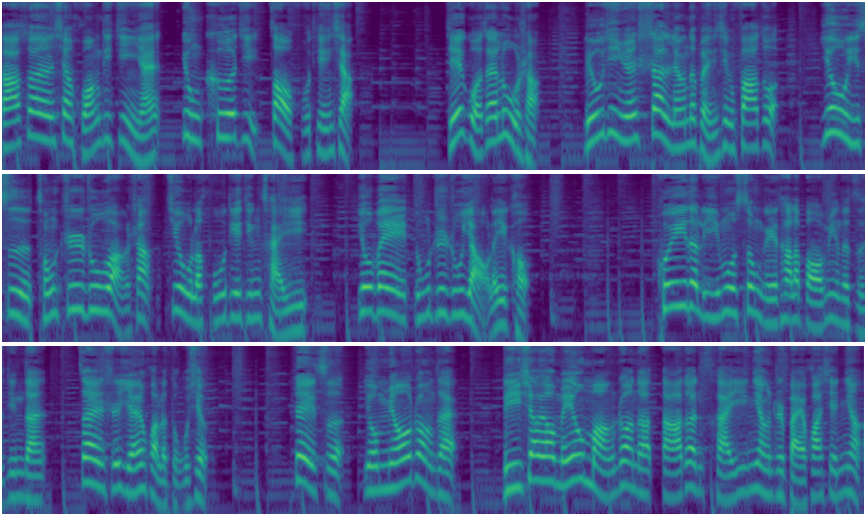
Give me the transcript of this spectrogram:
打算向皇帝进言，用科技造福天下。结果在路上。刘进元善良的本性发作，又一次从蜘蛛网上救了蝴蝶精彩衣，又被毒蜘蛛咬了一口。亏得李牧送给他了保命的紫金丹，暂时延缓了毒性。这次有苗壮在，李逍遥没有莽撞的打断彩衣酿制百花仙酿。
